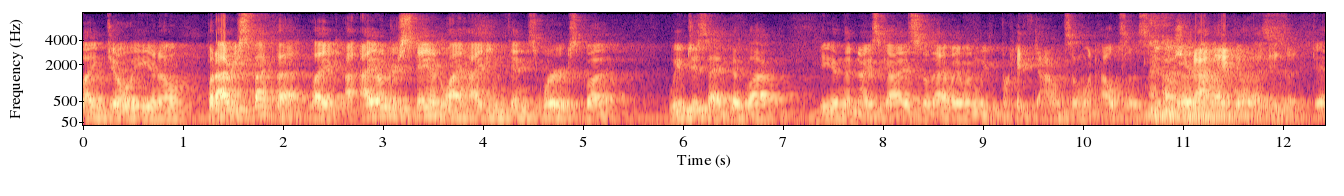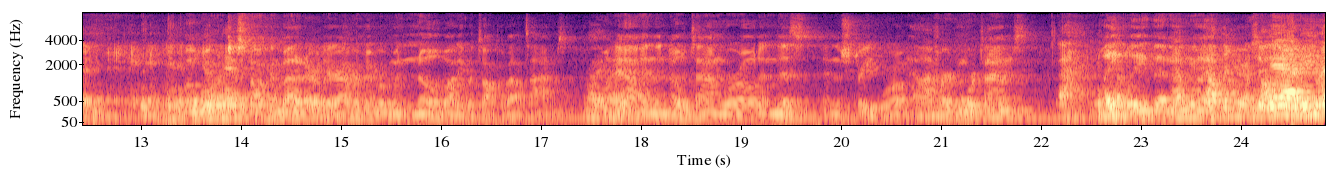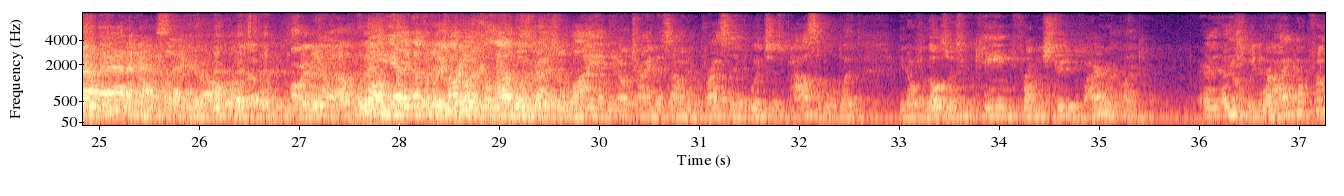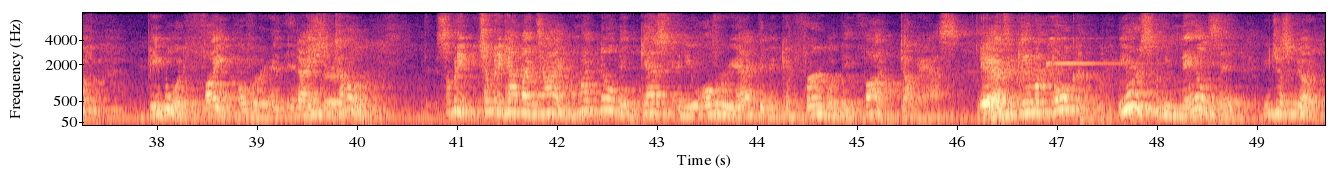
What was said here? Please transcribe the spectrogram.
like Joey, you know, but I respect that. Like, I, I understand why hiding things works, but we've just had good luck being the nice guys, so that way when we break down, someone helps us, you know? They're not like, oh, that is a dick. Well, we were just talking about it earlier. I remember when nobody would talk about times. Right. Well, Now, in the no time world, in this, in the street world, hell, I've heard more times lately, then I'm like, Yeah, but you gotta add a half second almost. Oh, yeah. Well, yeah, that's what I'm talking about, a lot of those guys are lying, you know, trying to sound impressive, which is possible, but, you know, for those of us who came from a street environment, like, at least we where I come from, people would fight over, and and I used to tell them, somebody, somebody got my time, I'm like, no, they guessed and you overreacted and confirmed what they thought, dumbass. Yeah. It's a game of poker, even if somebody nails it, you just be like,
